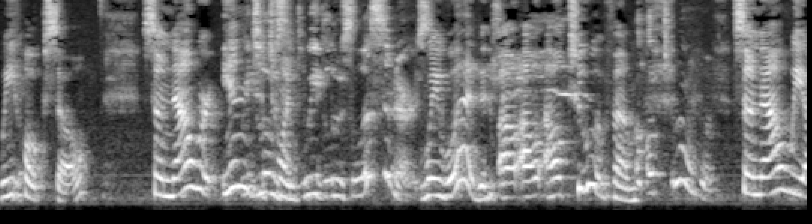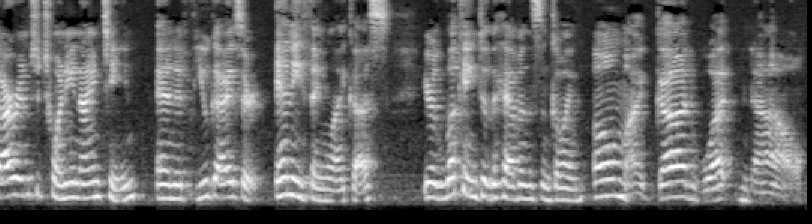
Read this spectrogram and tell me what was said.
We hope so. So now we're We'd into lose, 20. we'd lose listeners. We would. All, all, all two of them. All two of them. So now we are into 2019, and if you guys are anything like us, you're looking to the heavens and going, oh my God, what now?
